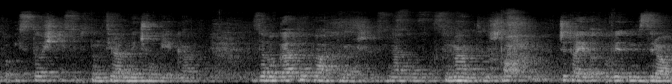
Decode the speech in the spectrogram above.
dwoistości substancjalnej człowieka, za bogaty wachlarz znaków semantycznych, czytaj odpowiedni wzrok,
